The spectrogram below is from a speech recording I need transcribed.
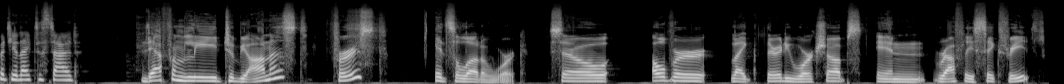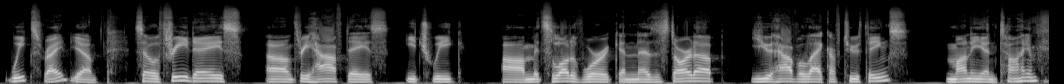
would you like to start? Definitely, to be honest, first, it's a lot of work. So, over like 30 workshops in roughly six weeks, right? Yeah. So, three days, um, three half days each week. Um, it's a lot of work. And as a startup, you have a lack of two things money and time.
